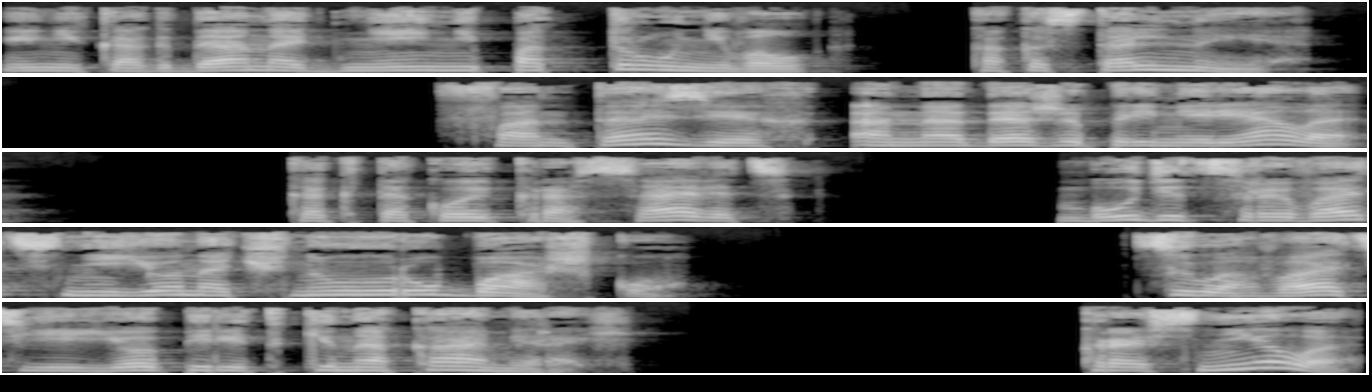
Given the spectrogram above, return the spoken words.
и никогда над ней не подтрунивал, как остальные. В фантазиях она даже примеряла, как такой красавец будет срывать с нее ночную рубашку, целовать ее перед кинокамерой. Краснела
